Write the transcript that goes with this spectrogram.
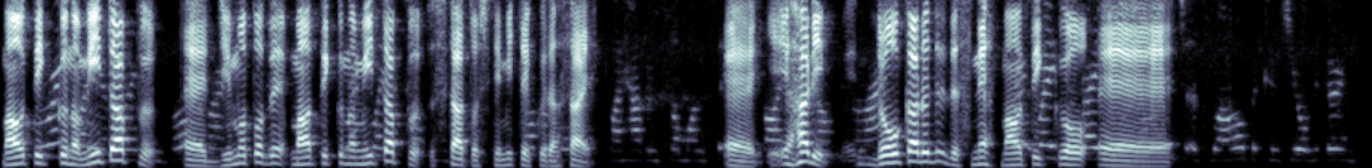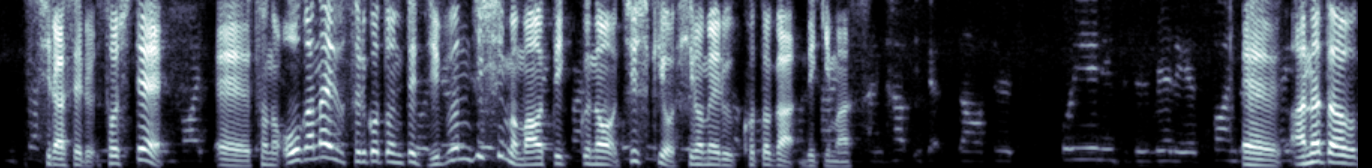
マウティックのミートアップ、えー、地元でマウティックのミートアップスタートしてみてください。えやはりローカルでですね、マウティックを、え知らせる。そして、えー、そのオーガナイズすることによって自分自身もマウティックの知識を広めることができます。えー、あなた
